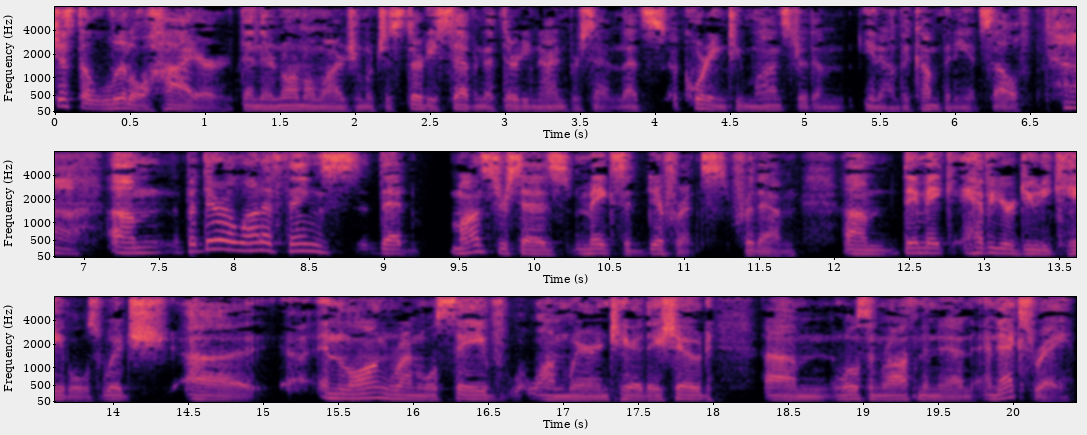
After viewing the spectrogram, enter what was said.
just a little higher than their normal margin, which is 37 to 39%. That's according to Monster, them, you know, the company itself. Huh. Um, but there are a lot of things that Monster says makes a difference for them. Um, they make heavier duty cables, which, uh, in the long run will save on wear and tear. They showed, um, Wilson Rothman an, an X-ray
